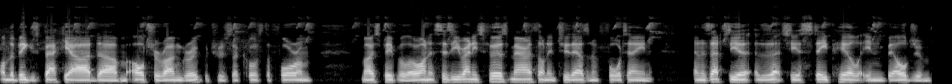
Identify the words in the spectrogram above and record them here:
on the biggest backyard um, ultra run group, which was of course the forum most people are on. It says he ran his first marathon in 2014, and there's actually a, there's actually a steep hill in Belgium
